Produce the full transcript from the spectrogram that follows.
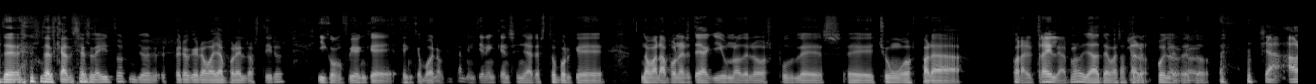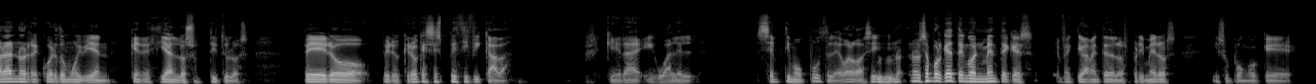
de del Catriel Slater, yo espero que no vaya por ahí los tiros y confío en que, en que, bueno, que también tienen que enseñar esto porque no van a ponerte aquí uno de los puzzles eh, chungos para, para el tráiler, ¿no? Ya te vas a hacer claro, claro, de todo. O sea, ahora no recuerdo muy bien qué decían los subtítulos, pero, pero creo que se especificaba que era igual el séptimo puzzle o algo así. Uh -huh. no, no, sé por qué tengo en mente que es efectivamente de los primeros y supongo que,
